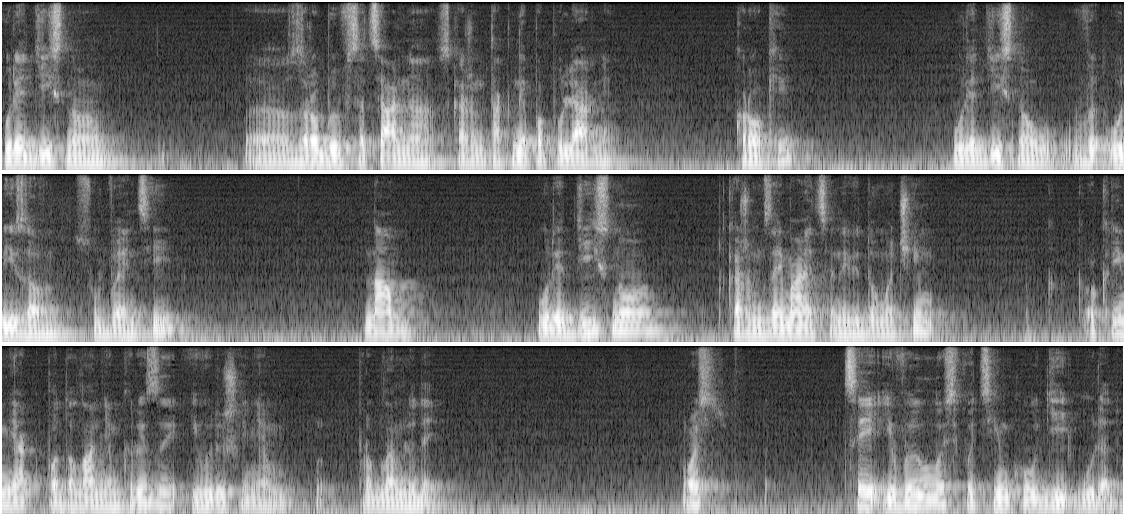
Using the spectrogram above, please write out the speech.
Уряд дійсно е, зробив соціально, скажімо так, непопулярні кроки. Уряд дійсно урізав субвенції нам. Уряд дійсно, скажімо, займається невідомо чим, окрім як подоланням кризи і вирішенням проблем людей. Ось це і вилилось в оцінку дій уряду.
